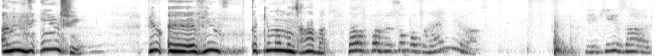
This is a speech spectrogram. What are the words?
А він інший. Він, е, він з такими мозгами. Зараз понесу попередній раз. Який зараз.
